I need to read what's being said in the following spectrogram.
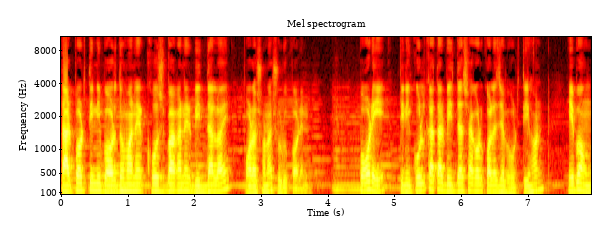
তারপর তিনি বর্ধমানের খোশবাগানের বিদ্যালয়ে পড়াশোনা শুরু করেন। পরে তিনি কলকাতার বিদ্যাসাগর কলেজে ভর্তি হন এবং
